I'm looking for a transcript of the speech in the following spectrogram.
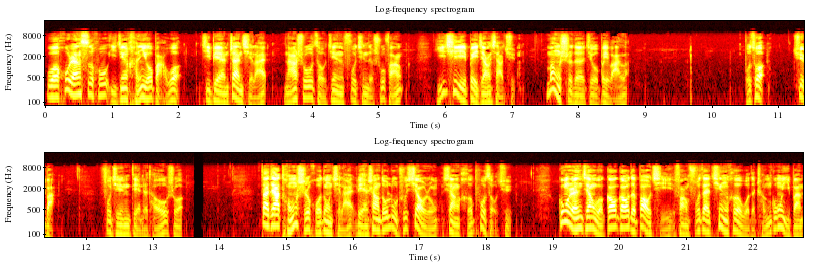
我忽然似乎已经很有把握，即便站起来拿书走进父亲的书房，一气背将下去，梦似的就背完了。不错，去吧。父亲点着头说。大家同时活动起来，脸上都露出笑容，向河铺走去。工人将我高高的抱起，仿佛在庆贺我的成功一般，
